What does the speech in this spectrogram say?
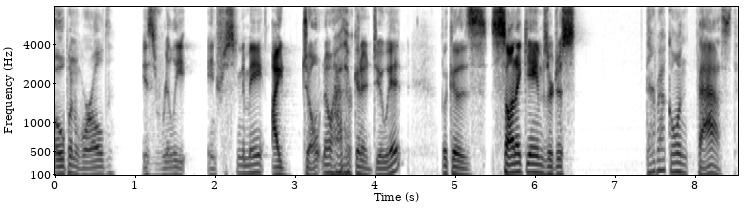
open world is really interesting to me. I don't know how they're gonna do it because Sonic games are just they're about going fast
